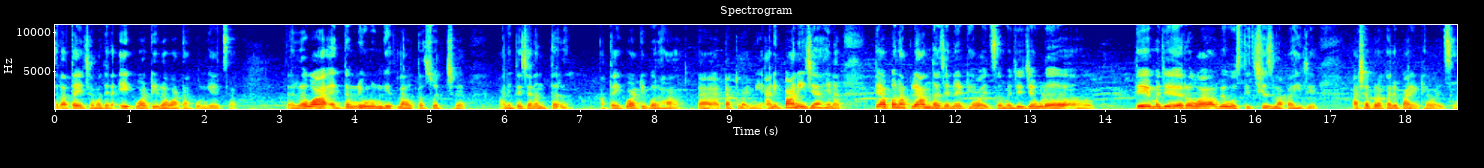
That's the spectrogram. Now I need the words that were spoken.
तर आता याच्यामध्ये ना एक वाटी रवा टाकून घ्यायचा. तर रवा एकदम निवडून घेतला होता स्वच्छ आणि त्याच्यानंतर आता एक वाटीभर हा टा टाकला आहे मी. आणि पाणी जे आहे ना ते आपण आपल्या अंदाजाने ठेवायचं. म्हणजे जेवढं ते म्हणजे रवा व्यवस्थित शिजला पाहिजे अशा प्रकारे पाणी ठेवायचं.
